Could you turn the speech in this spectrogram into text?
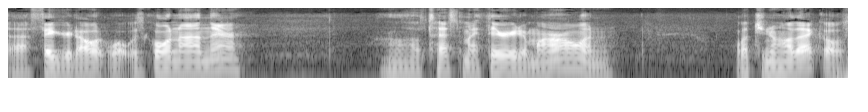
uh, figured out. What was going on there? I'll test my theory tomorrow and let you know how that goes.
